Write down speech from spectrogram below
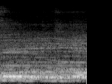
see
